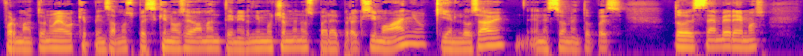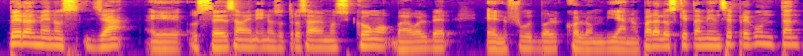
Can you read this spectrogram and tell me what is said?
formato nuevo que pensamos pues que no se va a mantener ni mucho menos para el próximo año. ¿Quién lo sabe? En este momento pues todo está en veremos. Pero al menos ya eh, ustedes saben y nosotros sabemos cómo va a volver el fútbol colombiano. Para los que también se preguntan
